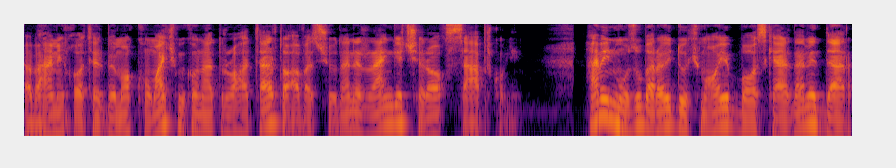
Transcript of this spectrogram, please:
و به همین خاطر به ما کمک می کند راحتتر تا عوض شدن رنگ چراغ صبر کنیم. همین موضوع برای دکمه های باز کردن در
